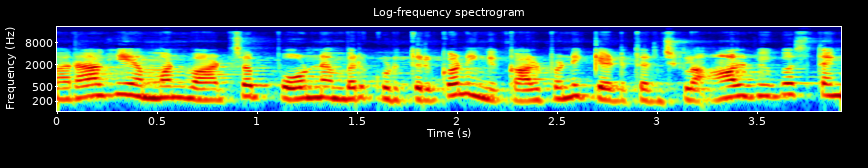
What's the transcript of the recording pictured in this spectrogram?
Varahi Amman WhatsApp phone number கொடுத்துருக்கோம். நீங்கள் கால் பண்ணி கேட்டு தெரிஞ்சுக்கலாம். ஆல் வியூவர்ஸ் தேங்க்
